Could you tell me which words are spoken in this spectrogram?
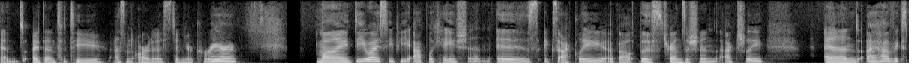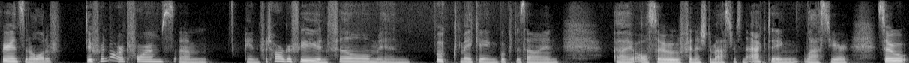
and identity as an artist in your career. My DYCP application is exactly about this transition, actually. And I have experience in a lot of different art forms um, in photography, in film, in book making, book design. I also finished a master's in acting last year. So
